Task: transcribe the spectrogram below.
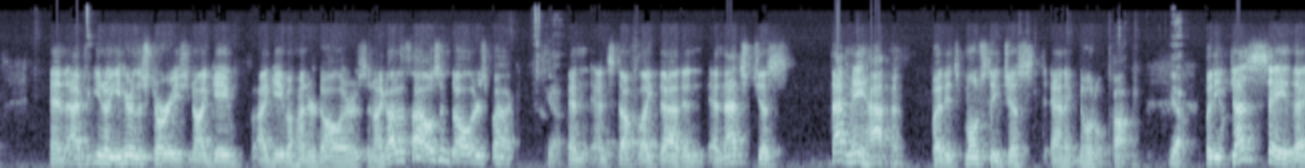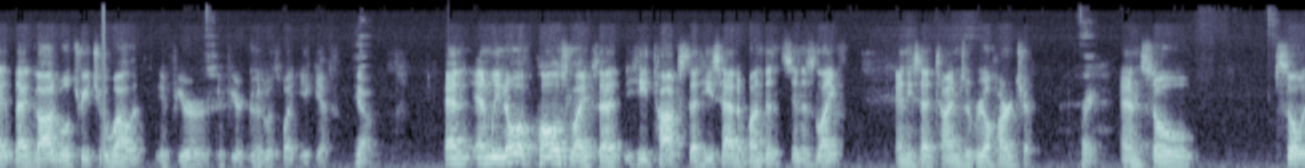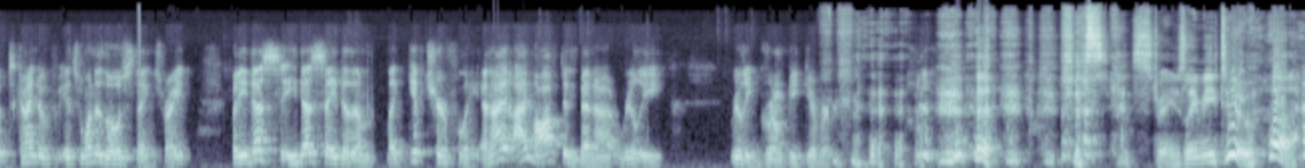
And I've you know you hear the stories. You know I gave I gave a hundred dollars and I got a thousand dollars back. Yeah. And and stuff like that. And and that's just that may happen, but it's mostly just anecdotal talk. Yeah. But he does say that that God will treat you well if, if you're if you're good with what you give. Yeah. And and we know of Paul's life that he talks that he's had abundance in his life and he's had times of real hardship. Right. And so so it's kind of it's one of those things, right? But he does he does say to them like give cheerfully. And I I've often been a really really grumpy giver. Strangely, me too. Huh.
